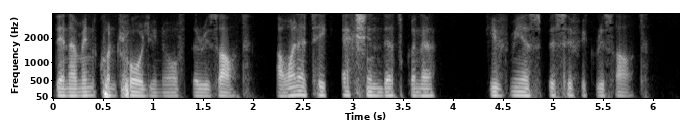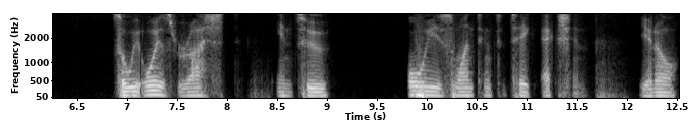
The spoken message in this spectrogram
then I'm in control, you know, of the result. I want to take action that's going to give me a specific result. So we always rushed into always wanting to take action, you know.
